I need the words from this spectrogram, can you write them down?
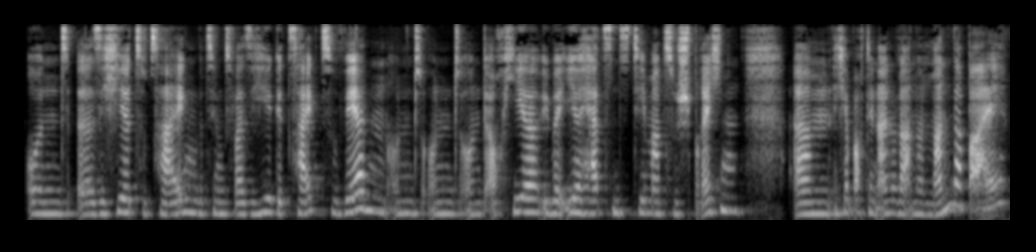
und äh, sich hier zu zeigen, beziehungsweise hier gezeigt zu werden und, und, und auch hier über ihr Herzensthema zu sprechen. Ähm, ich habe auch den einen oder anderen Mann dabei,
